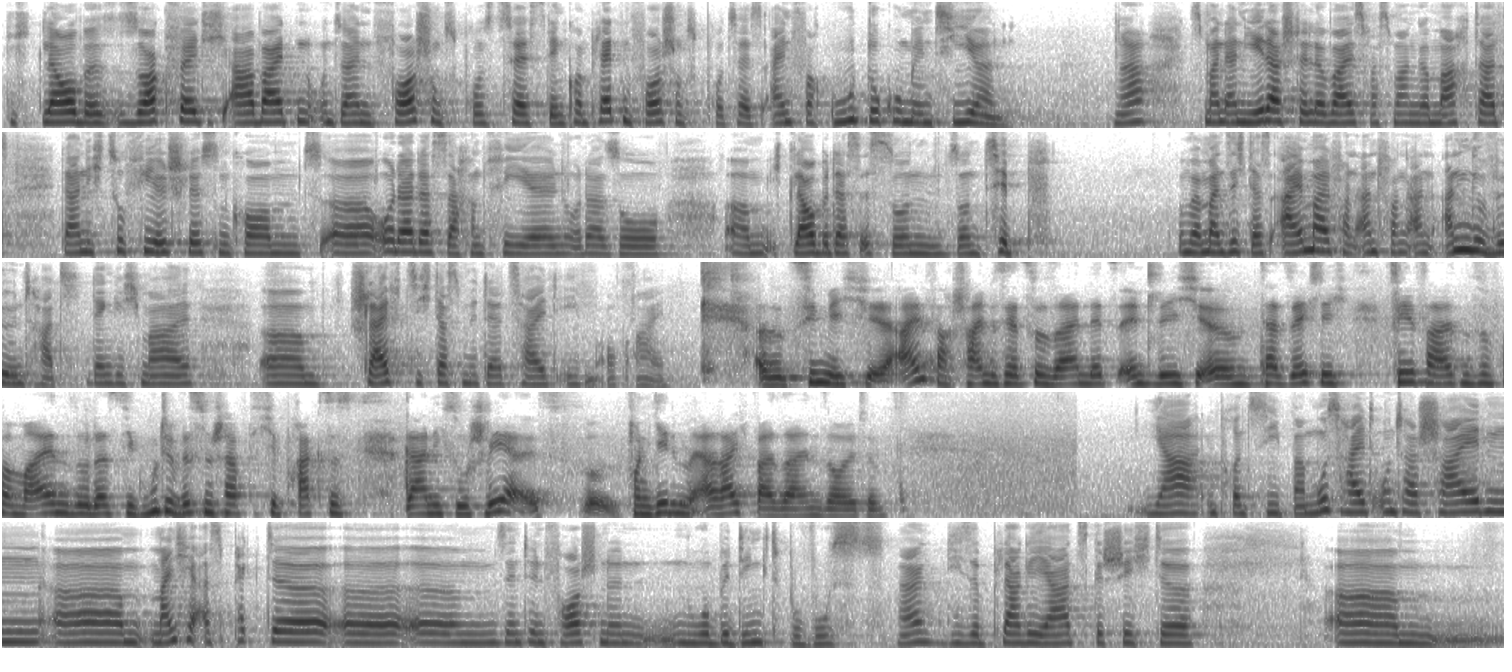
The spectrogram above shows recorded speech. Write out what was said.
ich glaube, sorgfältig arbeiten und seinen Forschungsprozess, den kompletten Forschungsprozess einfach gut dokumentieren. Ja, dass man an jeder Stelle weiß, was man gemacht hat, da nicht zu viel Schlüssen kommt äh, oder dass Sachen fehlen oder so. Ähm, ich glaube, das ist so ein, so ein Tipp, und wenn man sich das einmal von Anfang an angewöhnt hat, denke ich mal, ähm, schleift sich das mit der Zeit eben auch ein. Also ziemlich äh, einfach scheint es jetzt zu sein, letztendlich ähm, tatsächlich Fehlverhalten zu vermeiden, sodass die gute wissenschaftliche Praxis gar nicht so schwer ist, von jedem erreichbar sein sollte ja, im Prinzip. Man muss halt unterscheiden, ähm, manche Aspekte äh, äh, sind den Forschenden nur bedingt bewusst. Ne? Diese Plagiatsgeschichte, ähm,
